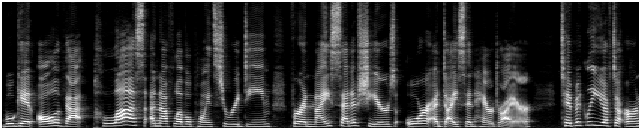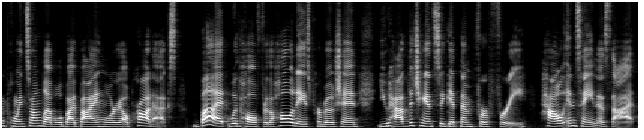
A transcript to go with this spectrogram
will get all of that plus enough level points to redeem for a nice set of shears or a Dyson hair dryer. Typically, you have to earn points on level by buying L'Oreal products, but with Haul for the Holidays promotion, you have the chance to get them for free. How insane is that?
